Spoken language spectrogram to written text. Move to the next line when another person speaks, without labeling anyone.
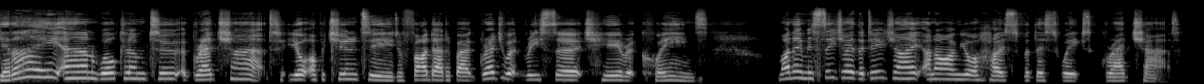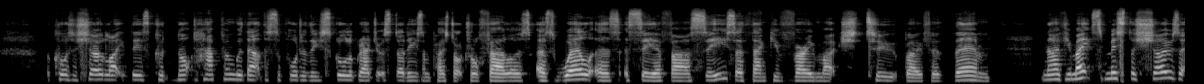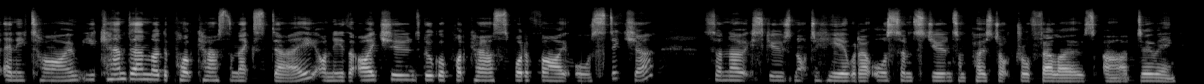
G'day and welcome to a grad chat, your opportunity to find out about graduate research here at Queen's. My name is CJ the DJ and I'm your host for this week's grad chat. Of course, a show like this could not happen without the support of the School of Graduate Studies and Postdoctoral Fellows, as well as CFRC, so thank you very much to both of them. Now, if you miss the shows at any time, you can download the podcast the next day on either iTunes, Google Podcasts, Spotify, or Stitcher. So, no excuse not to hear what our awesome students and postdoctoral fellows are doing.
